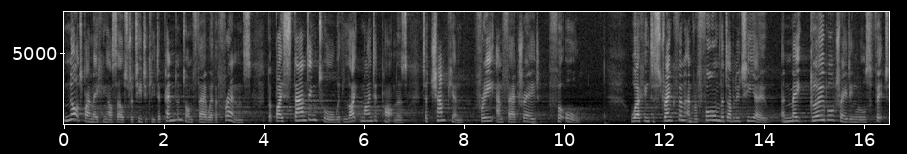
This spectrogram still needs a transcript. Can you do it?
not by making ourselves strategically dependent on fair weather friends, but by standing tall with like-minded partners to champion free and fair trade for all, working to strengthen and reform the WTO and make global trading rules fit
